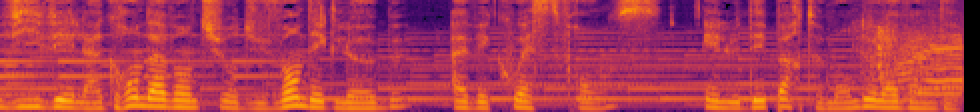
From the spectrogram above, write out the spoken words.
Vivez la grande aventure du Vendée Globe avec Ouest France et le département de la Vendée.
